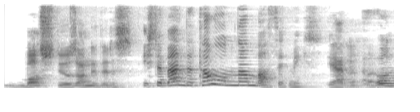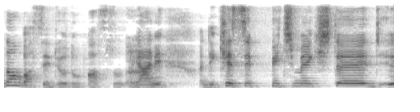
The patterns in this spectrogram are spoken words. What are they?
başlıyor zannederiz. İşte ben de tam ondan bahsetmek yani ondan bahsediyordum aslında. Evet. Yani hani kesip biçmek işte e,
